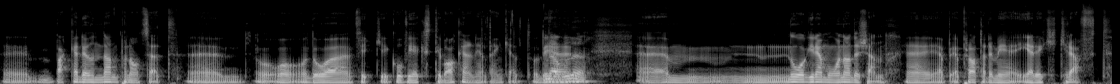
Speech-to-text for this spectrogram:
eh, backade undan på något sätt. Och, och- och då fick GoVX tillbaka den helt enkelt. Och det, var det? Ehm, några månader sedan. Eh, jag, pratade med Erik Kraft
